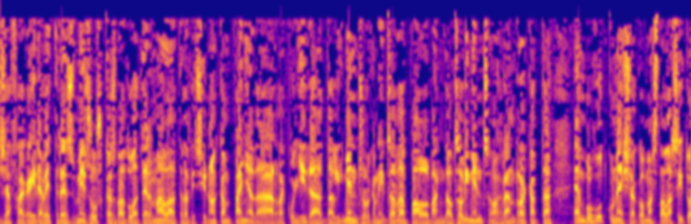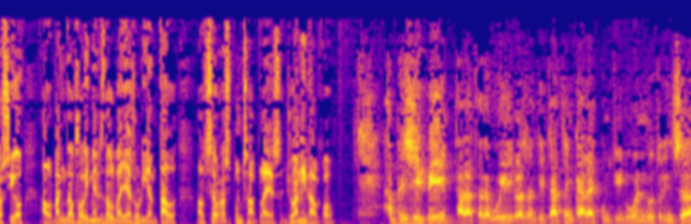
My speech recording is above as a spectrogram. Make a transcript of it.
ja fa gairebé tres mesos que es va dur a terme la tradicional campanya de recollida d'aliments organitzada pel Banc dels Aliments, el Gran Recapte, hem volgut conèixer com està la situació al Banc dels Aliments del Vallès Oriental. El seu responsable és Joan Hidalgo. En principi, a data d'avui, les entitats encara continuen nutrint-se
